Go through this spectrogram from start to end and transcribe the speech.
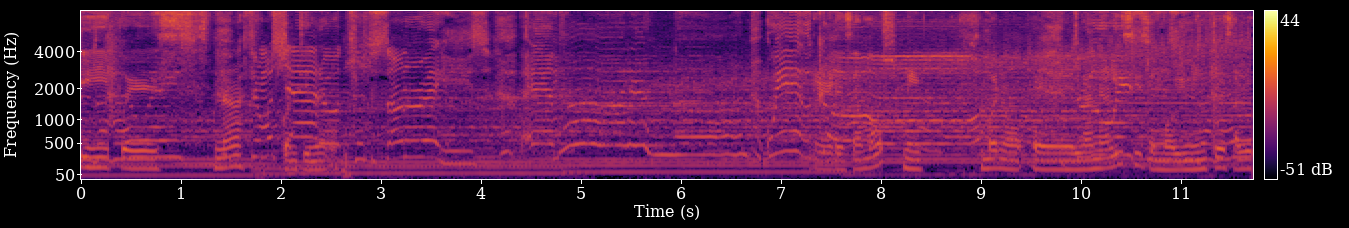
Y pues nada, continuamos. Regresamos. Mi, bueno, el análisis de movimiento es algo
